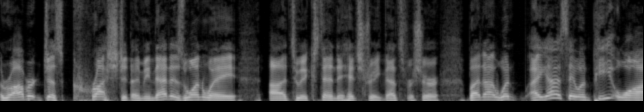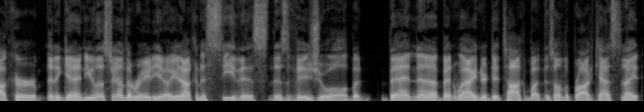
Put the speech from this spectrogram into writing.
Robert just crushed it. I mean, that is one way uh, to extend a hit streak, that's for sure. But uh, when I gotta say, when Pete Walker, and again, you're listening on the radio, you're not going to see this this visual, but Ben uh, Ben Wagner did talk about this on the broadcast tonight.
